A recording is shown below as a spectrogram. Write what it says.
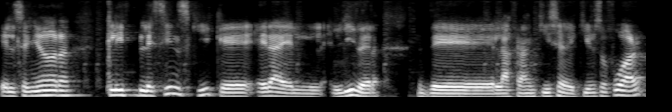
el señor Cliff Blesinski, que era el, líder de la franquicia de Gears of War,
